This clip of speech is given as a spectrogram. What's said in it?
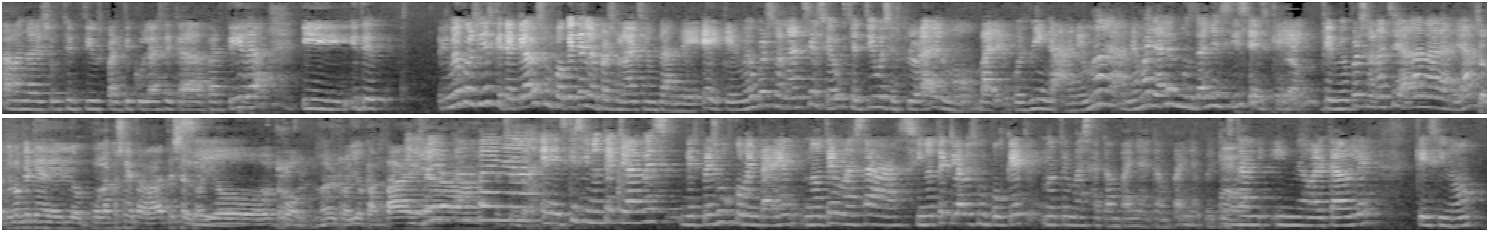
a banda dels objectius particulars de cada partida i, i te, meu consell és que te claves un poquet en el personatge, en plan de, eh, que el meu personatge, el seu objectiu és explorar el món. Vale, pues vinga, anem, a, anem allà a les muntanyes sises, que, Ja. que el meu personatge ha d'anar allà. O sea, tú lo que te, lo- una cosa que te agrada es el Sí. rollo rol, ¿no? El rollo campaña. El rollo campanya etcétera. eh, és que si no te claves, després ho comentarem, no té massa, si no te claves un poquet, no té massa campanya de campanya, perquè és Mm. tan inabarcable que si no,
